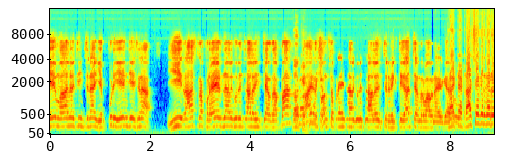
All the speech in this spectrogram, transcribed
ఏం ఆలోచించినా ఎప్పుడు ఏం చేసినా ఈ రాష్ట్ర ప్రయోజనాల గురించి ఆలోచించారు తప్ప. ఆయన సొంత ప్రయోజనాల గురించి ఆలోచించిన వ్యక్తి కాదు చంద్రబాబు నాయుడు గారు. రాజశేఖర్ గారు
